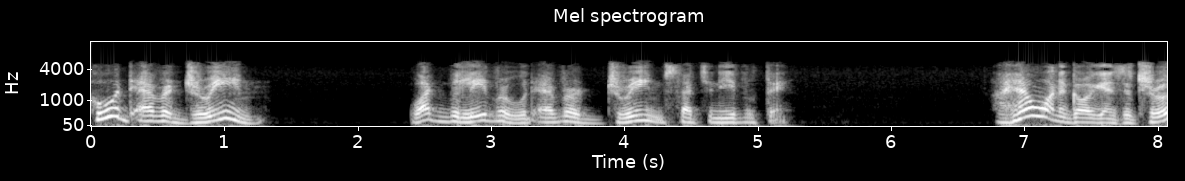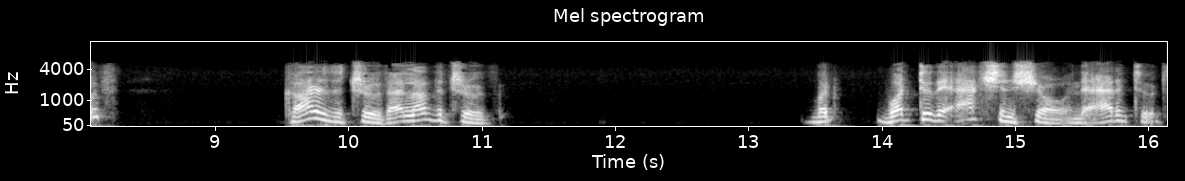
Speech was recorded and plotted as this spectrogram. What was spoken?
Who would ever dream? What believer would ever dream such an evil thing? I don't want to go against the truth. God is the truth. I love the truth. But what do the actions show and the attitudes?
